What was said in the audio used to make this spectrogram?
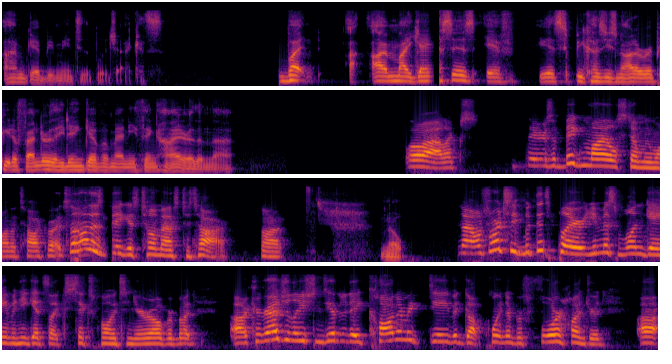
I'm gonna be mean to the Blue Jackets, but I, I, my guess is if it's because he's not a repeat offender, they didn't give him anything higher than that. Well, Alex, there's a big milestone we want to talk about. It's not as big as Tomas Tatar, but Nope. now unfortunately with this player, you miss one game and he gets like six points and you're over. But uh, congratulations! The other day, Connor McDavid got point number 400. Uh,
